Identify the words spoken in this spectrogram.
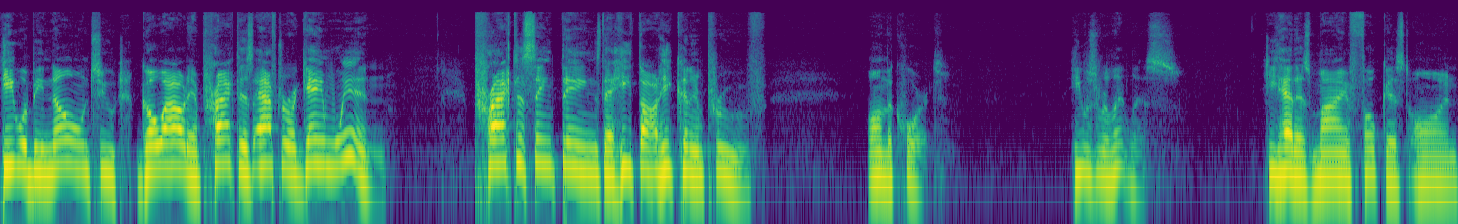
he would be known to go out and practice after a game win, practicing things that he thought he could improve on the court. He was relentless. He had his mind focused on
